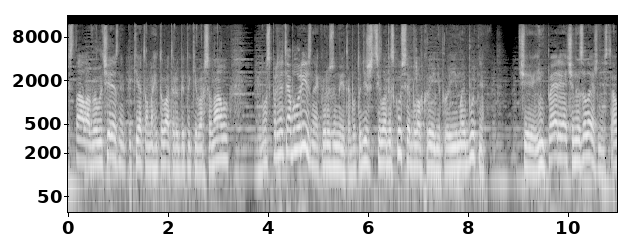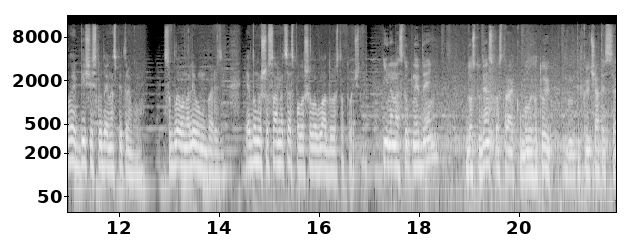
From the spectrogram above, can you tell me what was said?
і стала величезним пікетом агітувати робітників арсеналу. Ну, сприйняття було різне, як ви розумієте, бо тоді ж ціла дискусія була в країні про її майбутнє, чи імперія, чи незалежність, але більшість людей нас підтримувала, особливо на лівому березі. Я думаю, що саме це сполошило владу остаточно. І на наступний день до студентського страйку були готові підключатися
